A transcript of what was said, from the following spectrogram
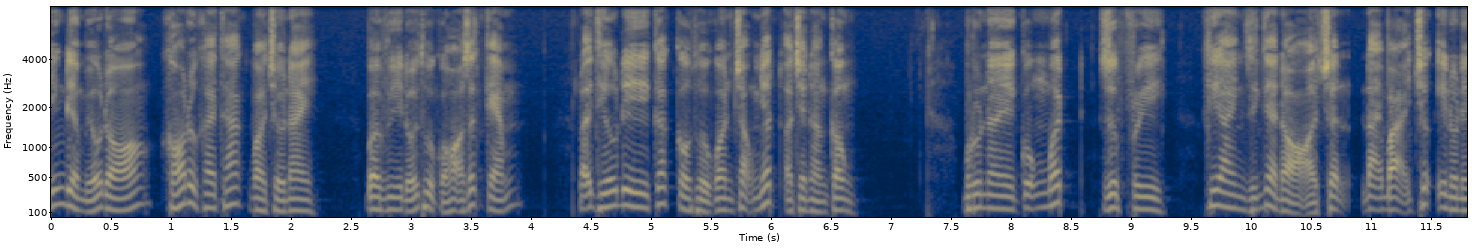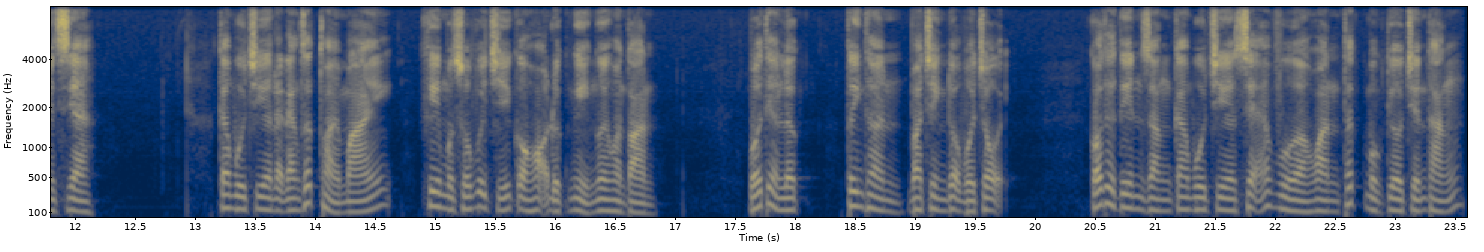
Những điểm yếu đó khó được khai thác vào chiều nay bởi vì đối thủ của họ rất kém, lại thiếu đi các cầu thủ quan trọng nhất ở trên hàng công. Brunei cũng mất Jufri khi anh dính thẻ đỏ ở trận đại bại trước Indonesia. Campuchia lại đang rất thoải mái khi một số vị trí của họ được nghỉ ngơi hoàn toàn. Với thể lực, tinh thần và trình độ vượt trội, có thể tin rằng Campuchia sẽ vừa hoàn tất mục tiêu chiến thắng,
